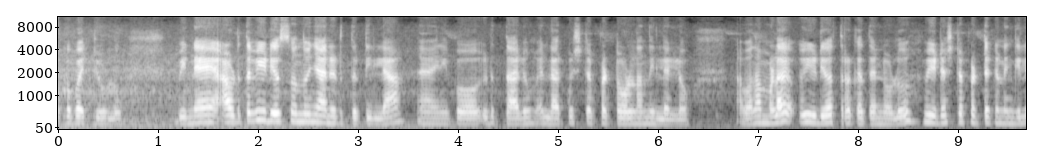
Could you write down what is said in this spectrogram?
ഒക്കെ പറ്റുള്ളൂ. പിന്നെ അവിടുത്തെ വീഡിയോസ് ഒന്നും ഞാൻ എടുത്തിട്ടില്ല. ഇനിയിപ്പോൾ എടുത്താലും എല്ലാവർക്കും ഇഷ്ടപ്പെട്ടോളണമെന്നില്ലല്ലോ അപ്പോൾ നമ്മളെ വീഡിയോ അത്രയൊക്കെ തന്നെ ഉള്ളൂ. വീഡിയോ ഇഷ്ടപ്പെട്ടിട്ടുണ്ടെങ്കിൽ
